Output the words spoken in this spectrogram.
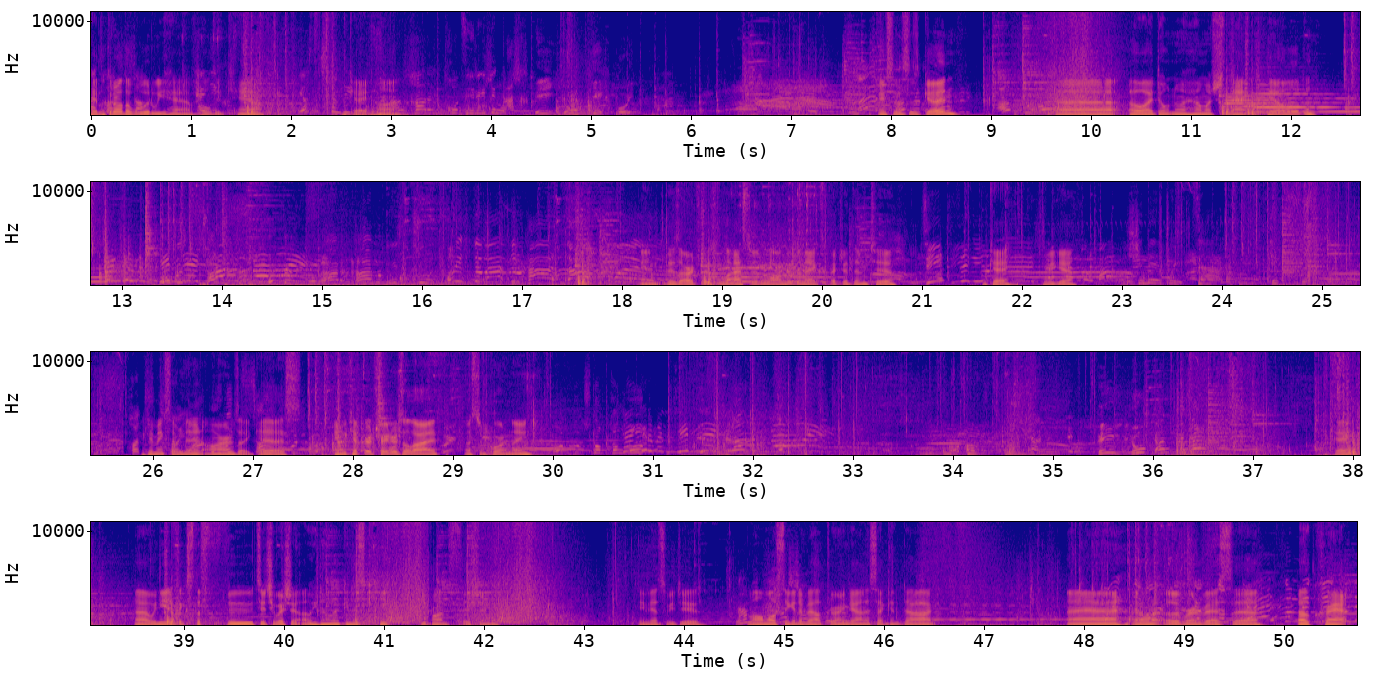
okay, look at all the wood we have. Holy cow. Okay, huh. Okay, so this is good. Uh, oh, I don't know how much that killed. And those archers lasted longer than I expected them to. Okay, here we go. I can make some men in arms, I guess. And we kept our traders alive, most importantly. Okay. Uh, we need to fix the food situation. Oh, you know, I can just keep keep on fishing. Maybe that's what we do. I'm almost thinking about throwing down a second dock. Uh, I don't want to overinvest though. Oh crap.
